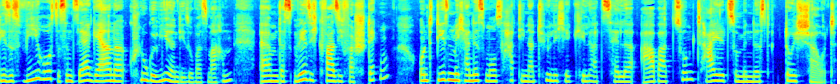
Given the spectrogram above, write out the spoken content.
Dieses Virus, das sind sehr gerne kluge Viren, die sowas machen, ähm, das will sich quasi verstecken und diesen Mechanismus hat die natürliche Killerzelle aber zum Teil zumindest durchschaut.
